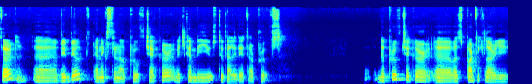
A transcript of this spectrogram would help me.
Third, uh, we built an external proof checker which can be used to validate our proofs. The proof checker uh, was particularly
